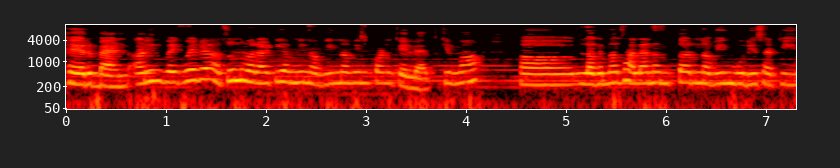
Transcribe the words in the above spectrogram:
हेअर बँड आणि वेगवेगळ्या अजून व्हरायटी आम्ही नवीन नवीन पण केल्या आहेत किंवा लग्न झाल्यानंतर नवीन मुलीसाठी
